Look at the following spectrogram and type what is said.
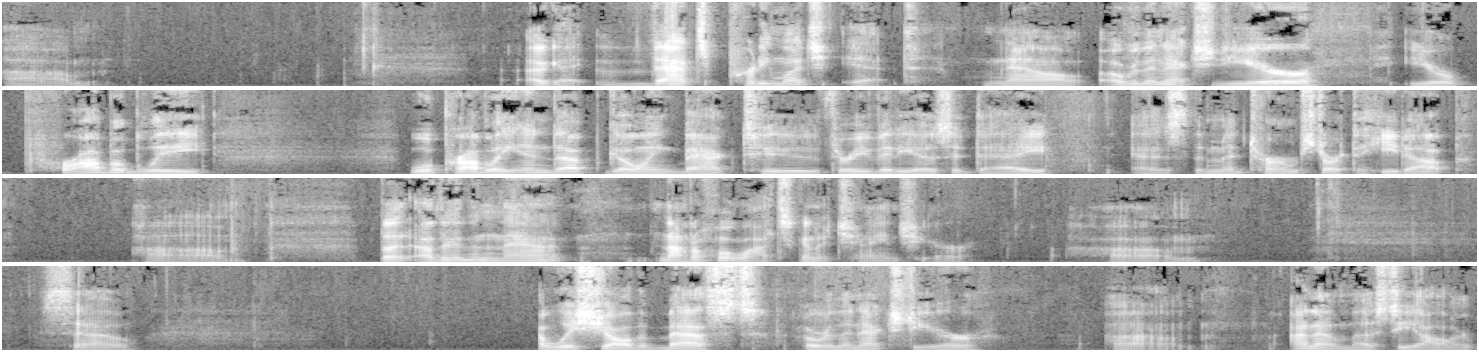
Um, okay, that's pretty much it. Now, over the next year, you're probably we'll probably end up going back to three videos a day as the midterms start to heat up. Um, but other than that, not a whole lot's going to change here. Um, so I wish y'all the best over the next year. Um, I know most of y'all are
